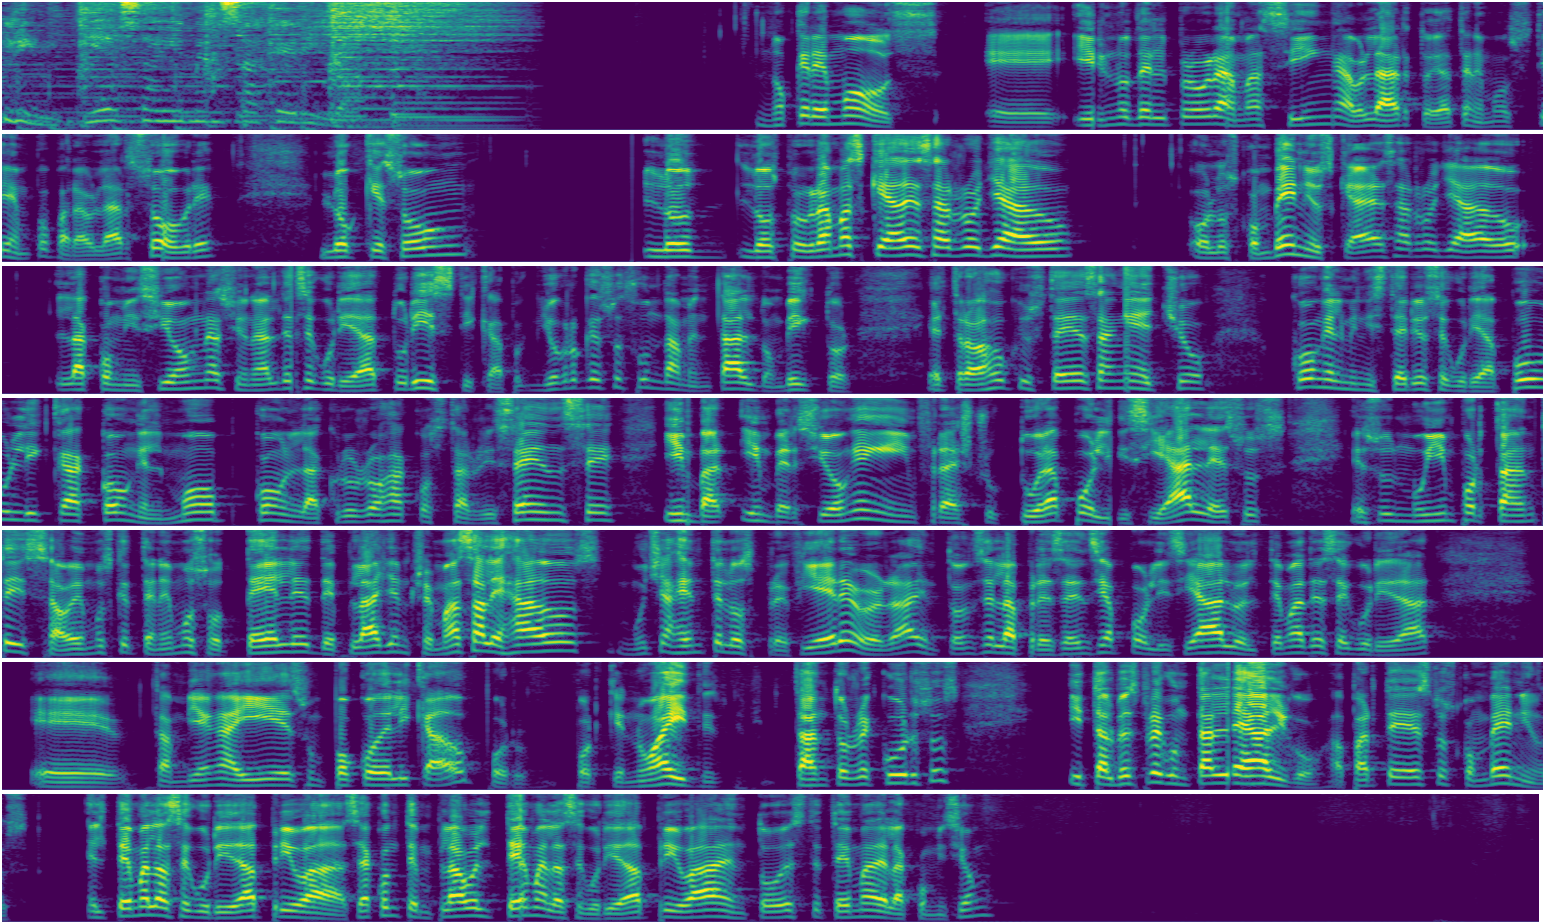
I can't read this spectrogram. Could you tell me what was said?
limpieza y mensajería. No queremos eh, irnos del programa sin hablar, todavía tenemos tiempo para hablar sobre lo que son los, los programas que ha desarrollado o los convenios que ha desarrollado la Comisión Nacional de Seguridad Turística. Yo creo que eso es fundamental, don Víctor. El trabajo que ustedes han hecho con el Ministerio de Seguridad Pública, con el MOB, con la Cruz Roja Costarricense, inversión en infraestructura policial, eso es, muy importante y sabemos que tenemos hoteles de playa entre más alejados, mucha gente los prefiere, ¿verdad? Entonces la presencia policial o el tema de seguridad eh, también ahí es un poco delicado por, porque no hay tantos recursos y tal vez preguntarle algo, aparte de estos convenios, el tema de la seguridad privada. ¿Se ha contemplado el tema de la seguridad privada en todo este tema de la comisión?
